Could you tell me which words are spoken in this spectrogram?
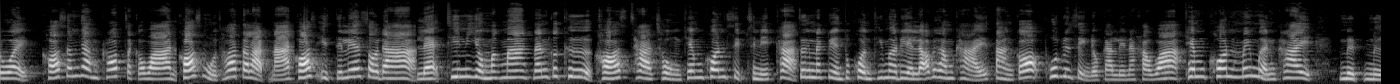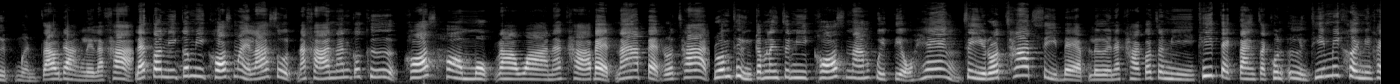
รวย คอสน้ำยำครอบจักรวาล คอสหมูทอดตลาดนัด คอสอิตาเลียนโซดา และที่นิยมมากๆ นั่นก็คือคอสชาชงเข้มข้น 10 ชนิดค่ะ ซึ่งนักเรียนทุกคนที่มาเรียนแล้วเอาไปทำขายต่างก็พูดเป็นเสียงเดียวกันเลยนะคะว่าเข้มข้นไม่เหมือนใครหนืดหนืดเหมือนเจ้าดังเลยละค่ะ และตอนนี้ก็มีคอสใหม่ล่าสุดนะคะ นั่นก็คือคอสห่อหมกราวานะคะ 8 หน้า 8 รสชาติ รวมถึงกำลังจะมีคอสน้ำก๋วยเตี๋ยวแห้ง 4 รสชาติ 4 แบบเลยนะคะ ก็จะมีที่แตกต่างจากคนอื่นที่ไม่เคยมีใคร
